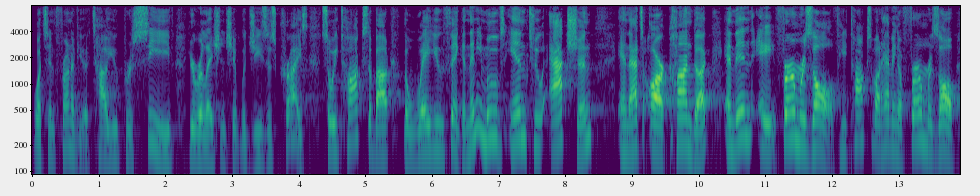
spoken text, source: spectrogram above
what's in front of you. It's how you perceive your relationship with Jesus Christ. So he talks about the way you think. And then he moves into action and that's our conduct, and then a firm resolve. He talks about having a firm resolve,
